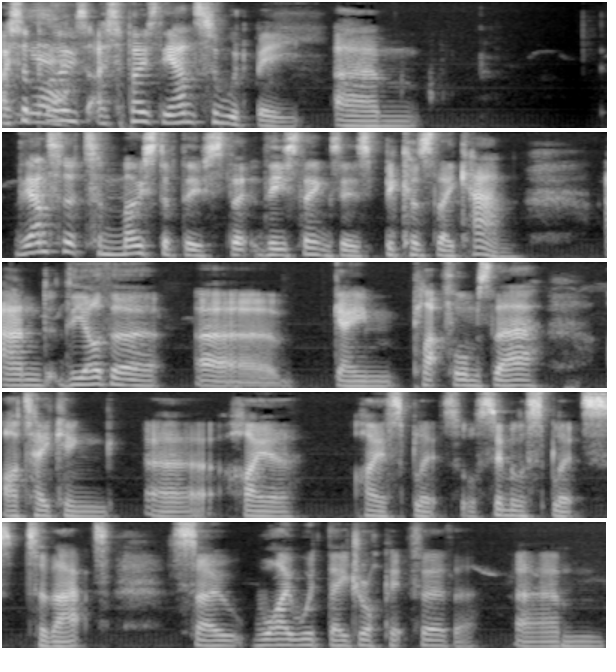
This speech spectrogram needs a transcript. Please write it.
I suppose I suppose the answer would be um, the answer to most of these th- these things is because they can, and the other uh, game platforms there are taking uh, higher higher splits or similar splits to that. So why would they drop it further? Um,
